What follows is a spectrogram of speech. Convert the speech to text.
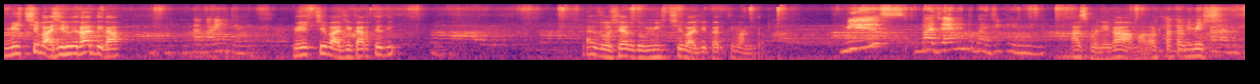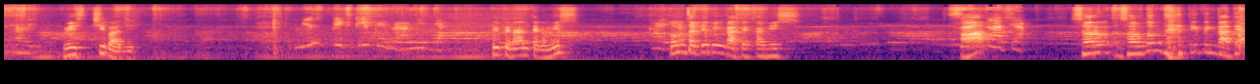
मिसची भाजी राहते का? मिसची भाजी करते ती. काय हुशार तू मिसची भाजी करते म्हणतो. मिस भाजी आणि तू भाजी मी. आज म्हणे का मला वाटतं तर मिस. मिसची भाजी. टिफिन आणते का मिस? तुमचा टिफिन खाते का मिस? हा? तात्या सर सर तुमचा टिफिन खात्या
